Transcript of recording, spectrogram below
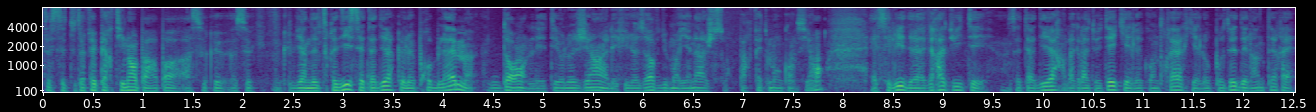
c'est tout à fait pertinent par rapport à ce que, à ce que vient d'être dit, c'est-à-dire que le problème, dont les théologiens et les philosophes du Moyen Âge sont parfaitement conscients, est celui de la gratuité, c'est-à-dire la gratuité qui est le contraire, qui est l'opposé de l'intérêt.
